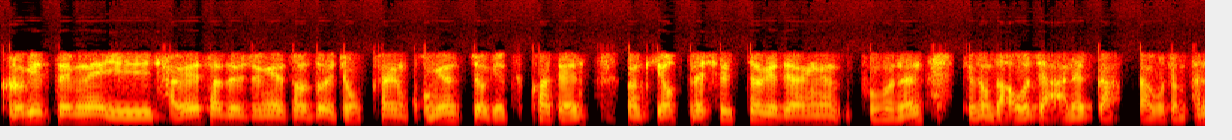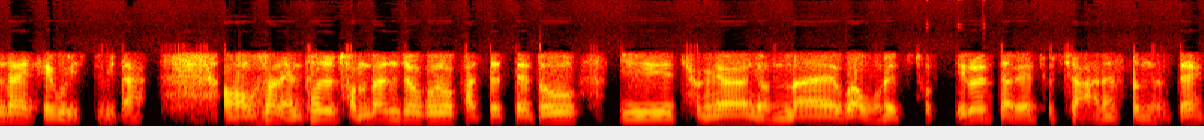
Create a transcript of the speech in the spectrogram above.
그렇기 때문에 이 자회사들 중에서도 이제 오프라인 공연 쪽에 특화된 그런 기업들의 실적에 대한 부분은 계속 나오지 않을까라고 좀 판단이 되고 있습니다. 어, 우선 엔터주 전반적으로 봤을 때도 이 작년 연말과 올해 1월 달에 좋지 않았었는데,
